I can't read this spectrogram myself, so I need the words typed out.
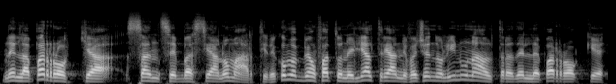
nella parrocchia San Sebastiano Martire, come abbiamo fatto negli altri anni facendolo in un'altra delle parrocchie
